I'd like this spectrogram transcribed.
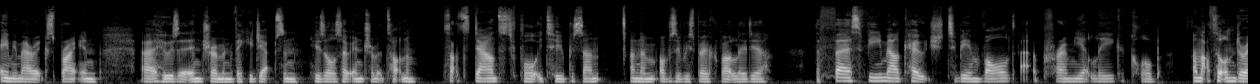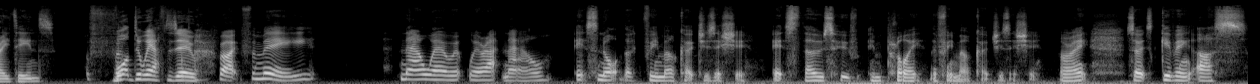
Amy Merricks, Brighton, uh, who is at interim, and Vicky Jepson, who's also interim at Tottenham. So that's down to 42%. And um, obviously we spoke about Lydia, the first female coach to be involved at a Premier League club. And that's at under 18s. what do we have to do? Right, for me, now where we're at now, it's not the female coaches issue. It's those who employ the female coaches issue. All right. So it's giving us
